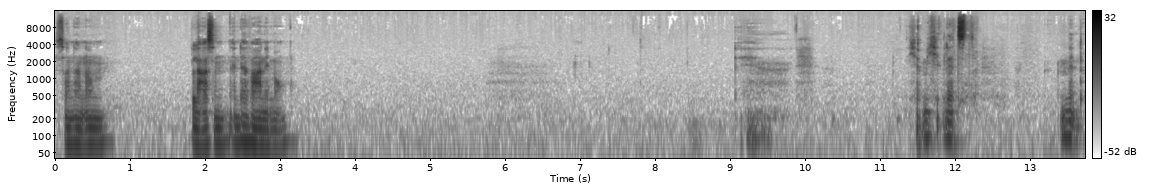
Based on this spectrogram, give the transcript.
sondern um Blasen in der Wahrnehmung. Ich habe mich letzt mit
